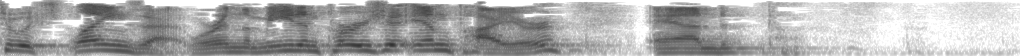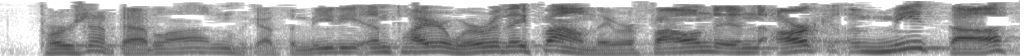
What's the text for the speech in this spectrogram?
2 explains that. We're in the Mede and Persia Empire, and Persia, Babylon, we got the Media Empire. Where were they found? They were found in Achmetha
